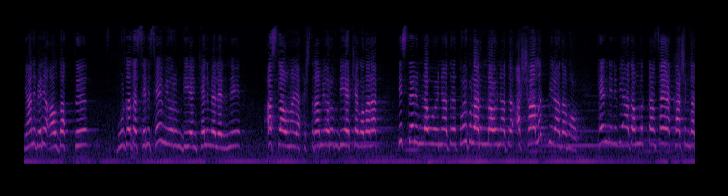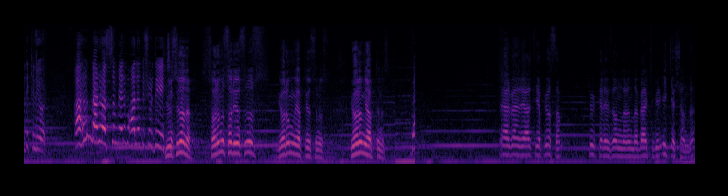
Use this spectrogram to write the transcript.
Yani beni aldattı. Burada da seni sevmiyorum diyen kelimelerini asla ona yakıştıramıyorum bir erkek olarak. Hislerimle oynadı, duygularımla oynadı. Aşağılık bir adam o. Kendini bir adamlıktan sayarak karşımda dikiliyor. Kahrından ölsün beni bu hale düşürdüğü için. Gülsün Hanım, sorumu soruyorsunuz, yorum mu yapıyorsunuz? Yorum yaptınız. Eğer ben reality yapıyorsam, Türk televizyonlarında belki bir ilk yaşandı.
